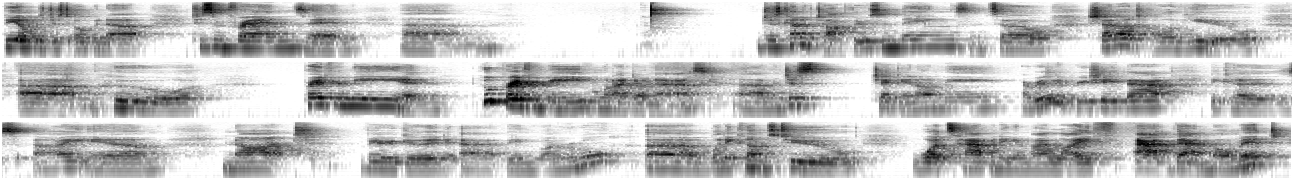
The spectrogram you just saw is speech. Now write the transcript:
be able to just open up to some friends and um, just kind of talk through some things. And so, shout out to all of you um, who pray for me and who pray for me even when I don't ask, um, and just check in on me. I really appreciate that because I am not very good at being vulnerable um, when it comes to what's happening in my life at that moment.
